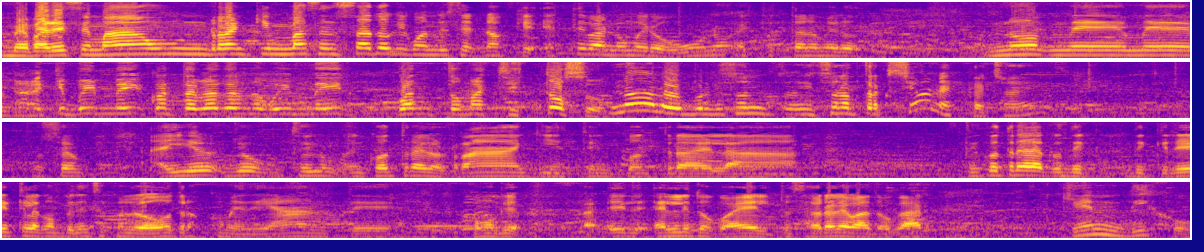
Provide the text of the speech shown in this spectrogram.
Me parece más un ranking más sensato que cuando dicen, no, es que este va número uno, este está número. No, me. me... Es que podéis medir cuánta plata, no podéis medir cuánto más chistoso. No, no, porque son, son abstracciones, ¿cachai? O sea, ahí yo, yo estoy en contra de los rankings, estoy en contra de la. Estoy en contra de, de- de creer que la competencia es con los otros comediantes. Como que él, él le tocó a él, entonces ahora le va a tocar. ¿Quién dijo?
